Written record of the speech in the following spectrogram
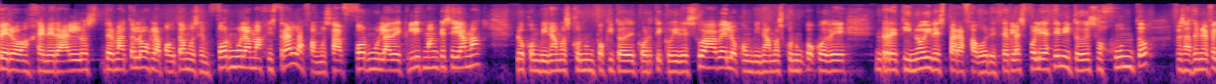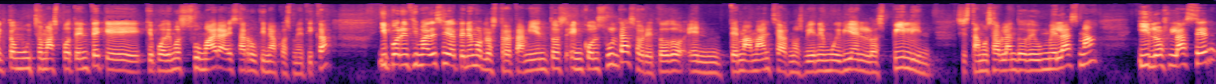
pero en general los dermatólogos la pautamos en fórmula magistral, la famosa fórmula de Klickman que se llama, lo combinamos con un poquito de corticoide suave, lo combinamos con un poco de retinoides para favorecer la exfoliación y todo eso junto nos hace un efecto mucho más potente que, podemos sumar a esa rutina cosmética. Y por encima de eso ya tenemos los tratamientos en consulta, sobre todo en tema manchas nos viene muy bien los peeling si estamos hablando de un melasma y los láser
